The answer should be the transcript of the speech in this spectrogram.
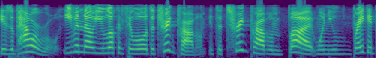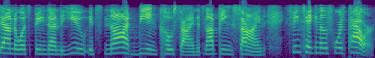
is a power rule. Even though you look and say, well, it's a trig problem. It's a trig problem, but when you break it down to what's being done to u, it's not being cosigned. It's not being sine. It's being taken to the fourth power.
